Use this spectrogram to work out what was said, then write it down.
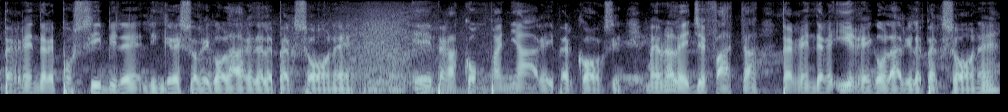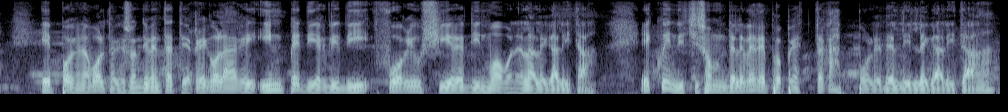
per rendere possibile l'ingresso regolare delle persone e per accompagnare i percorsi, ma è una legge fatta per rendere irregolari le persone e poi una volta che sono diventate irregolari impedirgli di fuoriuscire di nuovo nella legalità. E quindi ci sono delle vere e proprie trappole dell'illegalità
